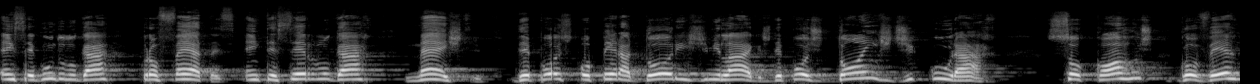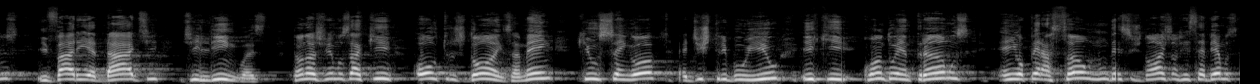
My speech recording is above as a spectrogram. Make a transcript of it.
em segundo lugar profetas, em terceiro lugar mestres, depois operadores de milagres, depois dons de curar, socorros, governos e variedade de línguas. Então nós vimos aqui outros dons, amém? Que o Senhor eh, distribuiu e que quando entramos em operação num desses dons, nós recebemos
